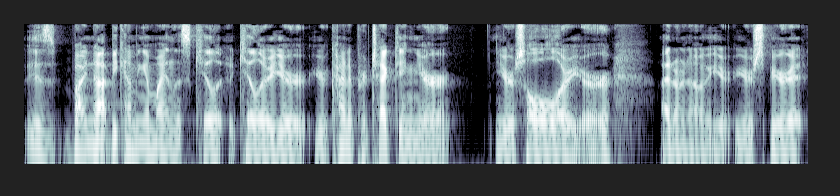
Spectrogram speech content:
is by not becoming a mindless kill, killer, you're you're kind of protecting your your soul or your I don't know your your spirit.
